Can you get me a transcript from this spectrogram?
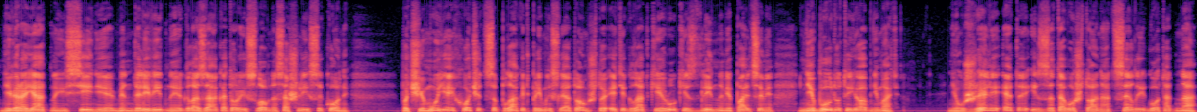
невероятные синие миндалевидные глаза, которые словно сошли с иконы. Почему ей хочется плакать при мысли о том, что эти гладкие руки с длинными пальцами не будут ее обнимать? Неужели это из-за того, что она целый год одна?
